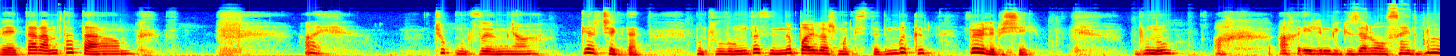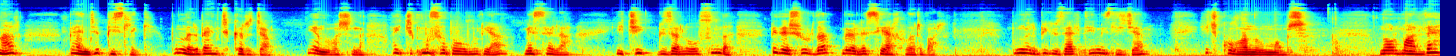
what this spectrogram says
Ve taram tatam. Ay çok mutluyum ya. Gerçekten. Mutluluğumu da sizinle paylaşmak istedim. Bakın böyle bir şey. Bunu ah ah elim bir güzel olsaydı bunlar bence pislik. Bunları ben çıkaracağım. Yanı başına. Ay çıkmasa da olur ya. Mesela içi güzel olsun da. Bir de şurada böyle siyahları var. Bunları bir güzel temizleyeceğim. Hiç kullanılmamış. Normalde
